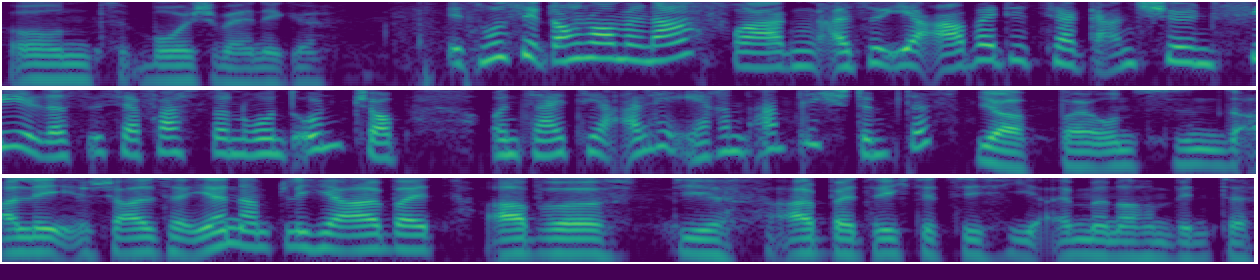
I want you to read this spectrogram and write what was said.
und wo ist weniger. Jetzt muss ich doch nochmal nachfragen. Also ihr arbeitet ja ganz schön viel. Das ist ja fast ein Rundum-Job. Und seid ihr alle ehrenamtlich? Stimmt das? Ja, bei uns sind alle also ehrenamtliche Arbeit, aber die Arbeit richtet sich immer noch im Winter.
